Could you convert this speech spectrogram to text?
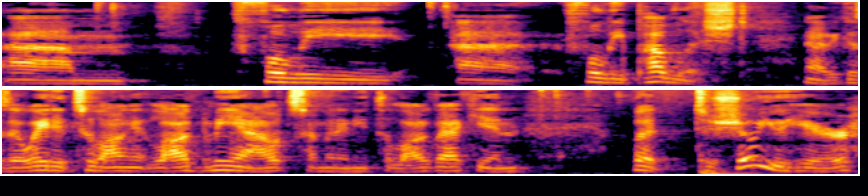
um, fully, uh, fully published. Now, because I waited too long, it logged me out, so I'm going to need to log back in. But to show you here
